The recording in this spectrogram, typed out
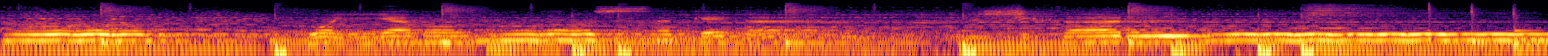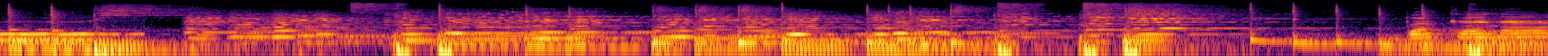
と今夜も酒が叱る。バカな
